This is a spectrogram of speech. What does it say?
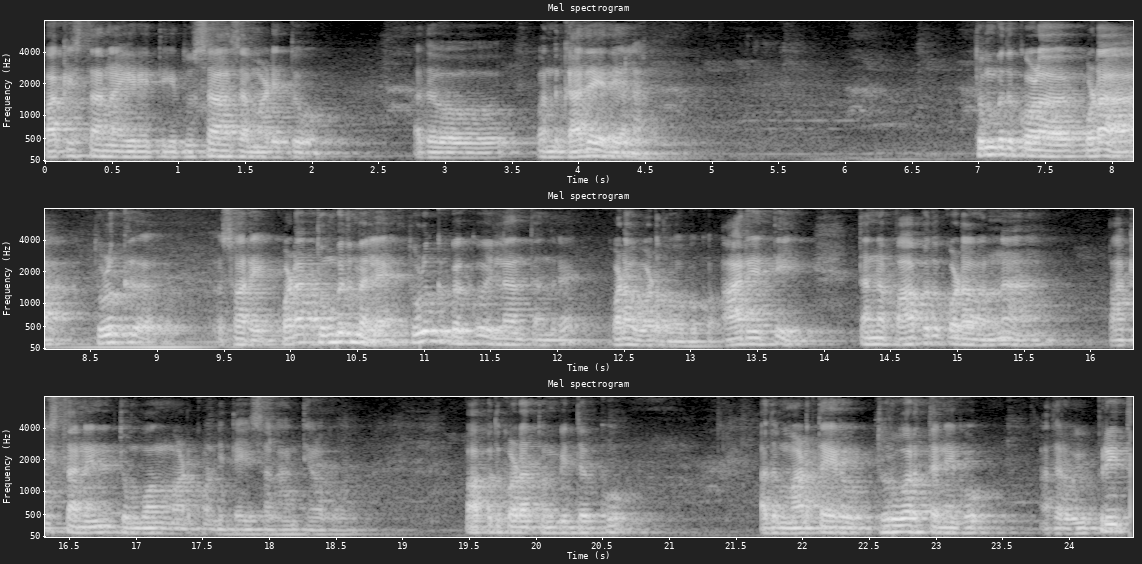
ಪಾಕಿಸ್ತಾನ ಈ ರೀತಿ ದುಸ್ಸಾಹಸ ಮಾಡಿದ್ದು ಅದು ಒಂದು ಗಾದೆ ಇದೆಯಲ್ಲ. ತುಂಬಿದ ಕೊಳ, ಕೊಡ ತುಳುಕ ಸಾರಿ ಕೊಡ ತುಂಬಿದ ಮೇಲೆ ತುಳುಕಬೇಕು ಇಲ್ಲ ಅಂತಂದರೆ ಕೊಡ ಒಡೆದು ಹೋಗ್ಬೇಕು. ಆ ರೀತಿ ತನ್ನ ಪಾಪದ ಕೊಡವನ್ನು ಪಾಕಿಸ್ತಾನನೇ ತುಂಬಂಗೆ ಮಾಡ್ಕೊಂಡಿದ್ದೆ ಈ ಸಲ ಅಂತ ಹೇಳ್ಬೋದು. ಪಾಪದ ಕೊಡ ತುಂಬಿದ್ದಕ್ಕೂ, ಅದು ಮಾಡ್ತಾ ಇರೋ ದುರ್ವರ್ತನೆಗೂ ಅದರ ವಿಪರೀತ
